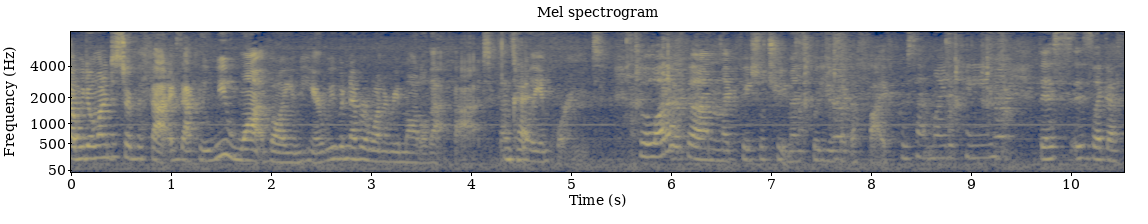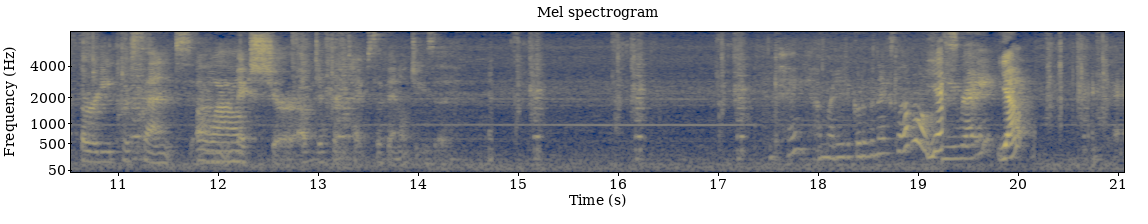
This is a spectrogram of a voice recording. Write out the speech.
Yeah, we don't want to disturb the fat. Exactly. We want volume here. We would never want to remodel that fat. That's Okay. really important. So a lot of um, like facial treatments will use like a five percent lidocaine. This is like a thirty percent Oh, um, wow. mixture of different types of analgesia. Okay, I'm ready to go to the next level. Yes. You ready? Yep. Okay.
